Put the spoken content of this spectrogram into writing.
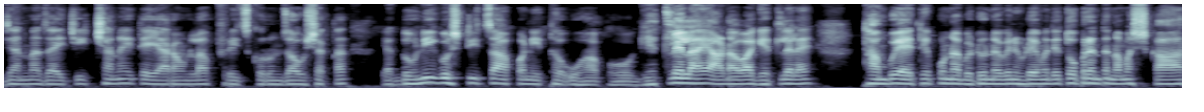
ज्यांना जायची इच्छा नाही ते या राऊंडला फ्रीज करून जाऊ शकतात. या दोन्ही गोष्टीचा आपण इथं उहापोह घेतलेला आहे आढावा घेतलेला आहे. थांबूया इथे पुन्हा भेटू नवीन व्हिडिओमध्ये तोपर्यंत नमस्कार.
